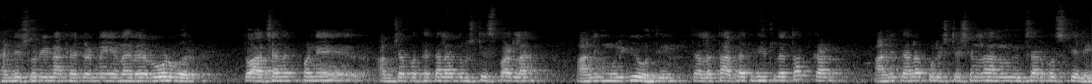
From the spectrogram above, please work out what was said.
खांडेश्वरी नाक्याकडनं येणाऱ्या रोडवर तो अचानकपणे आमच्या पथकाला दृष्टीस पडला आणि मुलगी होती. त्याला ताब्यात घेतलं तात्काळ आणि त्याला पोलीस स्टेशनला आणून विचारपूस केली.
